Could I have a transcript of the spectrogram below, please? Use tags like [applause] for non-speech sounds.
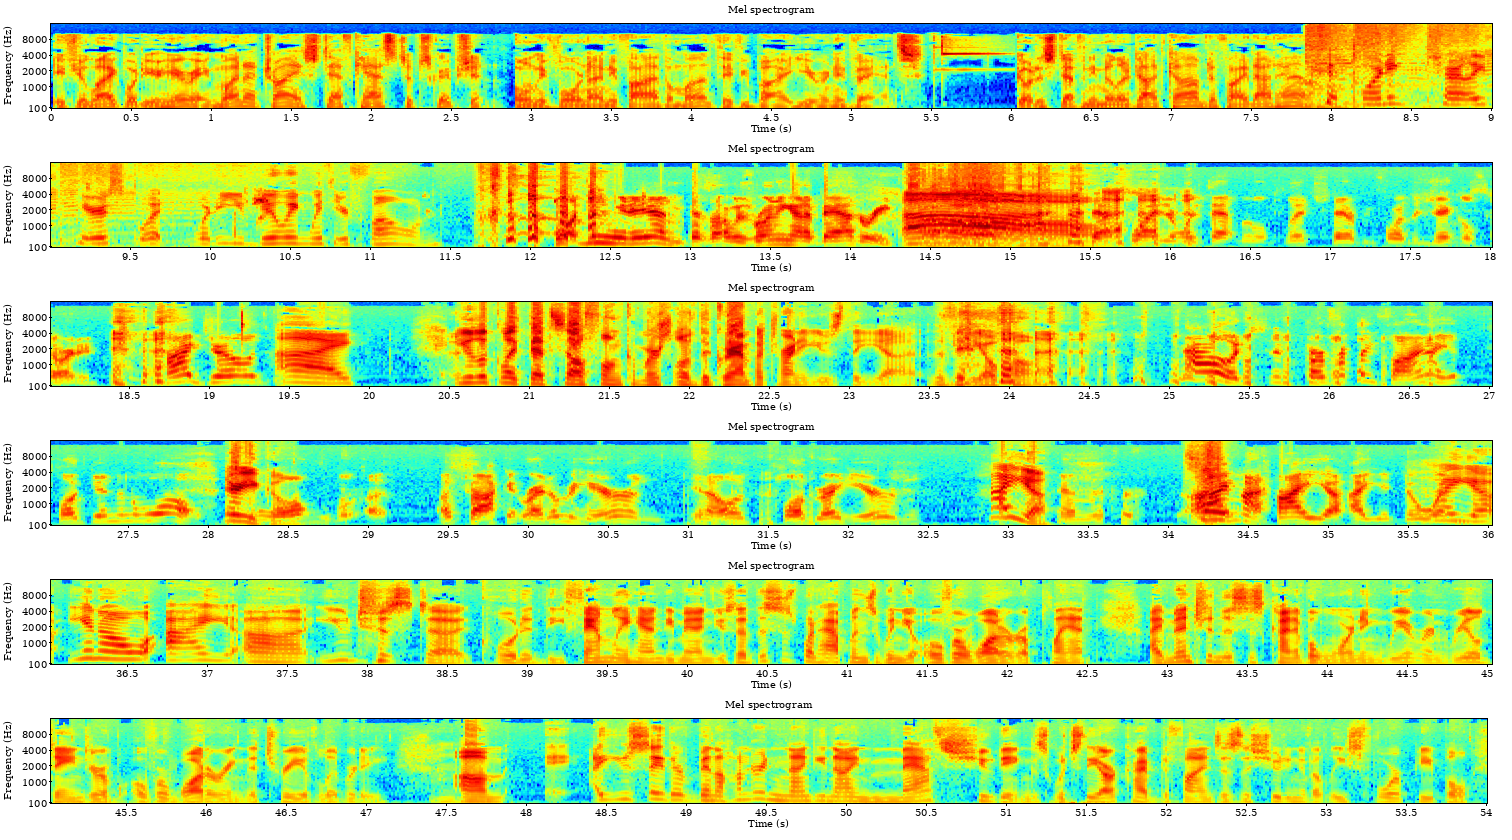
If you like what you're hearing, why not try a StephCast subscription? Only $4.95 a month if you buy a year in advance. Go to StephanieMiller.com to find out how. Good morning, Charlie Pierce. What what are you doing with your phone? plugging it in because I was running out of battery. Ah. That's why there was that little glitch there before the jingle started. Hi, Joan. Hi. You look like that cell phone commercial of the grandpa trying to use the uh, the video phone. [laughs] No, it's, it's perfectly fine. I had plugged in in the wall. There you A go. wall, a, a socket right over here, and you know, a [laughs] plug right here, and Hiya. and this is, I'm a hiya. How you doing? Hiya. You know, I uh, you just uh, quoted the family handyman. You said this is what happens when you overwater a plant. I mentioned this as kind of a warning. We are in real danger of overwatering the tree of liberty. Um, eh, you say there have been 199 mass shootings, which the archive defines as the shooting of at least four people,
